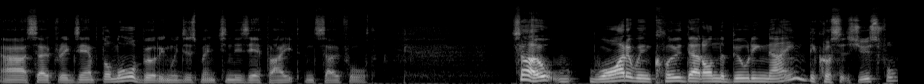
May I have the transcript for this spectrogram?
Uh, so for example, the law building we just mentioned is F8 and so forth. So why do we include that on the building name? Because it's useful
